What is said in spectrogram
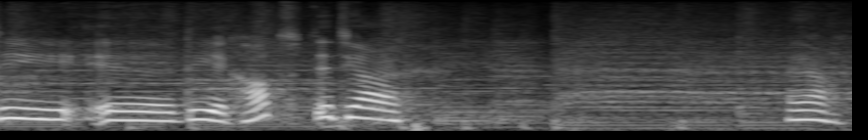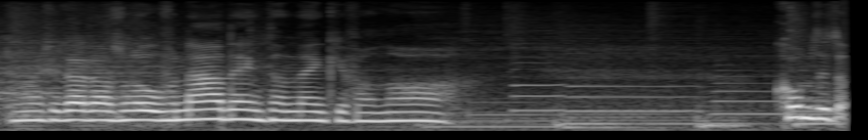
die, uh, die ik had dit jaar. Ja, als je daar dan zo over nadenkt, dan denk je van, oh, komt dit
